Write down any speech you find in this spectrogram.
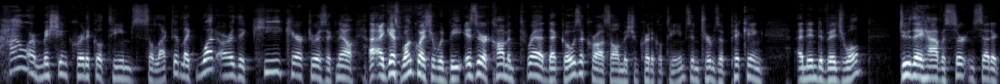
how are mission critical teams selected? Like, what are the key characteristics? Now, I guess one question would be: Is there a common thread that goes across all mission critical teams in terms of picking an individual? Do they have a certain set of,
